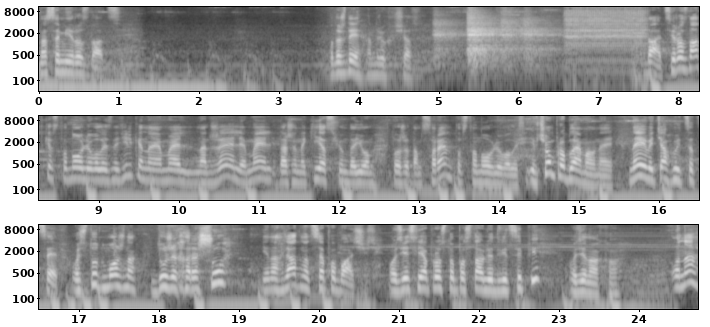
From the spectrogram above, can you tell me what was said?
на самій роздатці. Подожди, Андрюх, зараз. Да, ці роздатки встановлювались не тільки на ML, на GL, ML, навіть на Kia з Hyundai, теж там Sorento встановлювались. І в чому проблема в неї? В неї витягується цепь. Ось тут можна дуже хорошо і наглядно це побачити. Ось якщо я просто поставлю дві цепі однаково, вона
